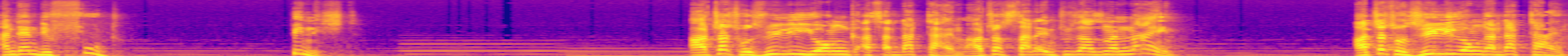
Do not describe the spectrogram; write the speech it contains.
And then the food finished. Our church was really young as at that time. Our church started in 2009. Our church was really young at that time.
